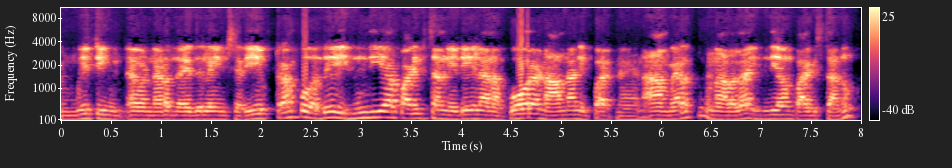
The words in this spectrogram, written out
மீட்டிங் நடந்த இதுலையும் சரி. ட்ரம்ப் வந்து இந்தியா பாகிஸ்தான் இடையிலான போரை நான் தான் நிப்பாட்டினேன். நான் மிரட்டினாலதான் இந்தியாவும் பாகிஸ்தானும்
